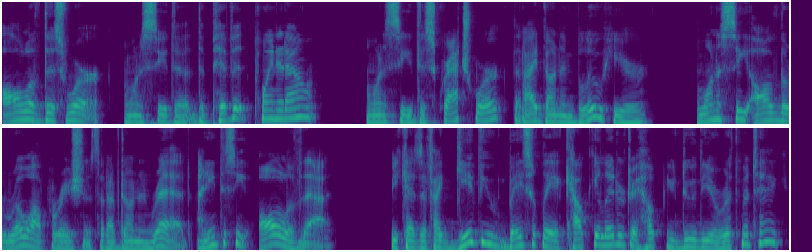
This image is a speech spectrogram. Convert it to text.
all of this work. I want to see the, the pivot pointed out. I want to see the scratch work that I've done in blue here. I want to see all the row operations that I've done in red. I need to see all of that because if I give you basically a calculator to help you do the arithmetic,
